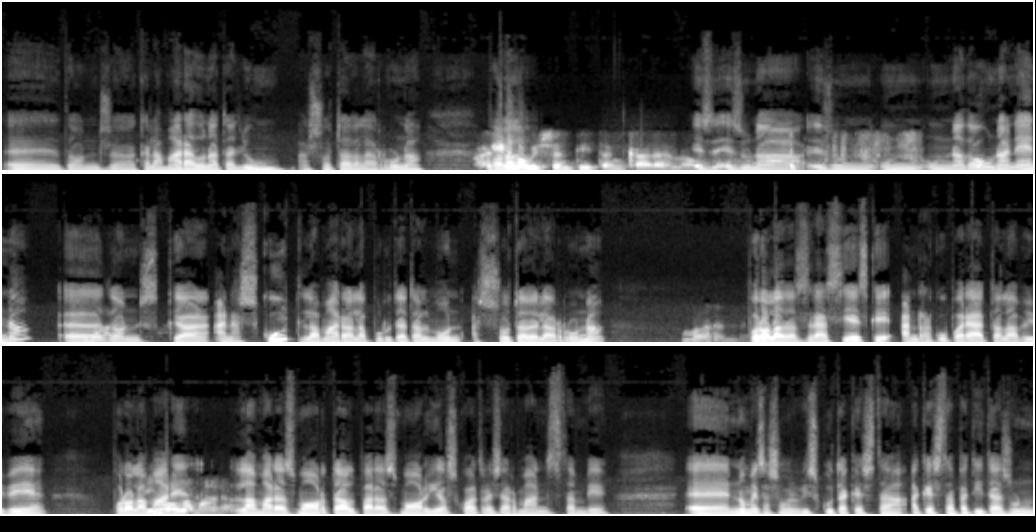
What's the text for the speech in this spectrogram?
eh, doncs, eh, que la mare ha donat a llum a sota de la runa. Això Però no ho he sentit encara, no. És, és, una, és un, un, un nadó, una nena, eh, doncs, que ha nascut, la mare l'ha portat al món a sota de la runa, Mare però la desgràcia és que han recuperat a la bebè, però la I no mare, la mare. la mare és morta, el pare és mort i els quatre germans també. Eh, només ha sobreviscut aquesta, aquesta petita. És un,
